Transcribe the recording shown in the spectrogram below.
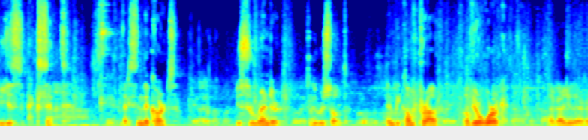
you just accept that it's in the cards. You surrender to the result and become proud of your work that got you there.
